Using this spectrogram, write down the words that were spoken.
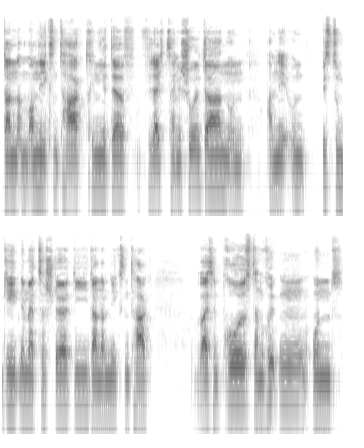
dann am, am nächsten Tag trainiert er vielleicht seine Schultern und, am, und bis zum Gegner mehr zerstört die, dann am nächsten Tag, weiß nicht, Brust, dann Rücken und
